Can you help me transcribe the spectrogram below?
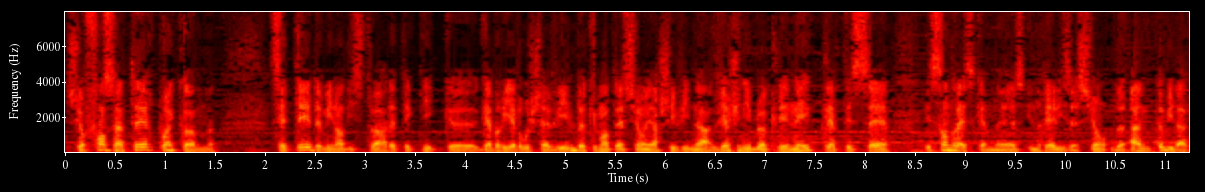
sur franceinter.com. C'était 2000 ans d'histoire, la technique euh, Gabriel Rouchaville, documentation et archivina Virginie Bloch-Léné, Claire Tesser et Sandra Escamez, une réalisation de Anne Kobilac.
